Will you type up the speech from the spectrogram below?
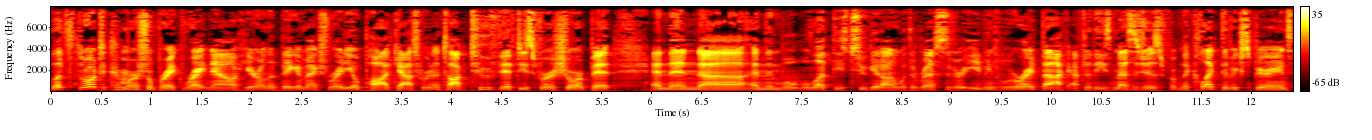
let's throw it to commercial break right now here on the Big MX Radio podcast. We're going to talk 250s for a short bit, and then uh, and then we'll, we'll let these two get on with the rest of their evenings. We'll be right back after these messages from the collective experience,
